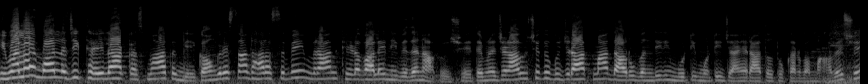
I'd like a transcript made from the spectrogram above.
હિમાલય મોલ નજીક થયેલા અકસ્માત અંગે કોંગ્રેસના ધારાસભ્ય ઇમરાન ખેડવાલે નિવેદન આપ્યું છે. તેમણે જણાવ્યું છે કે ગુજરાતમાં દારૂબંધીની મોટી મોટી જાહેરાતો તો કરવામાં આવે છે,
